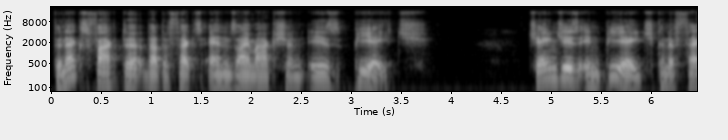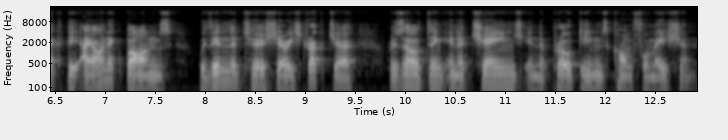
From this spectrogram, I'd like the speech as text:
The next factor that affects enzyme action is pH. Changes in pH can affect the ionic bonds within the tertiary structure resulting in a change in the protein's conformation.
